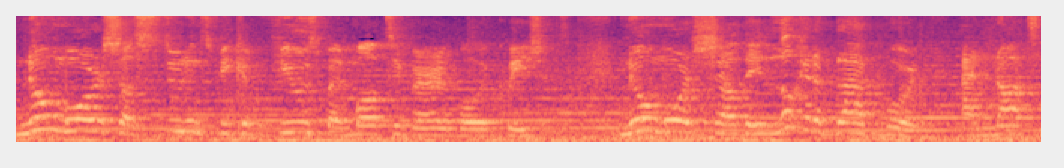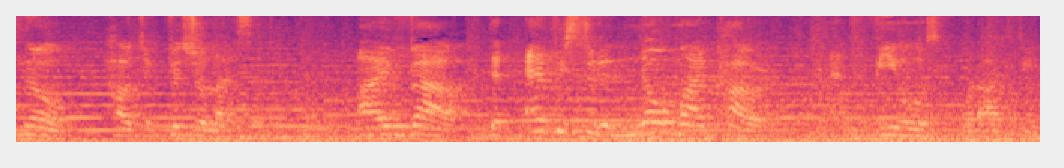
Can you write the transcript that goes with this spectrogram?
No more shall students be confused by multivariable equations. No more shall they look at a blackboard and not know how to visualize it. I vow that every student know my power and feels what I feel.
